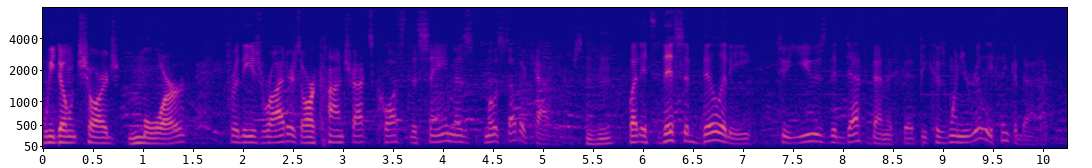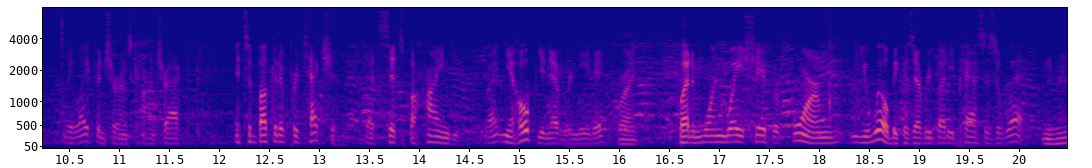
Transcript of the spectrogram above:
We don't charge more for these riders. Our contracts cost the same as most other carriers. Mm-hmm. But it's this ability to use the death benefit because when you really think about it, a life insurance contract, it's a bucket of protection that sits behind you, right? And you hope you never need it. Right. But in one way, shape, or form, you will because everybody passes away. Mm-hmm.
